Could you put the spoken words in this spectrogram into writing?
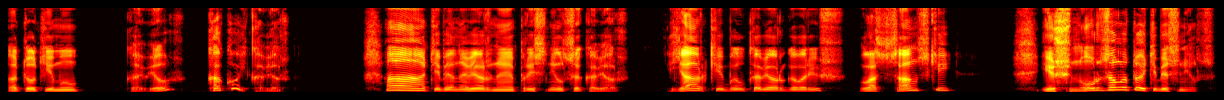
А тот ему, ковер? Какой ковер? А, тебе, наверное, приснился ковер. Яркий был ковер, говоришь, вассанский. И шнур золотой тебе снился.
